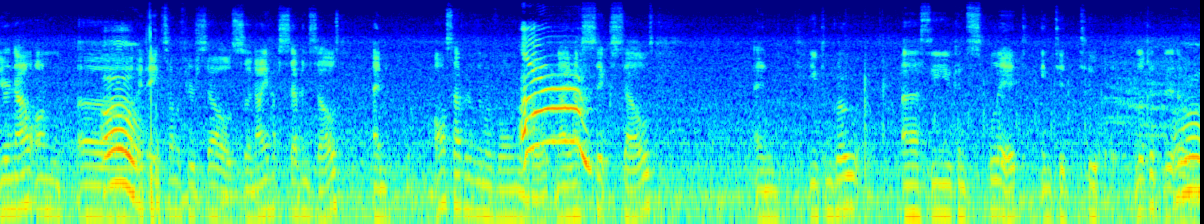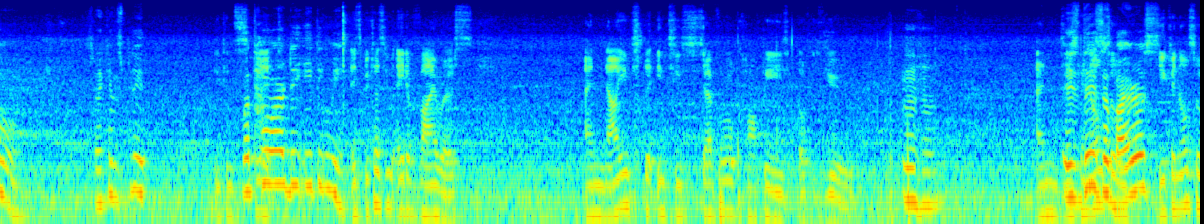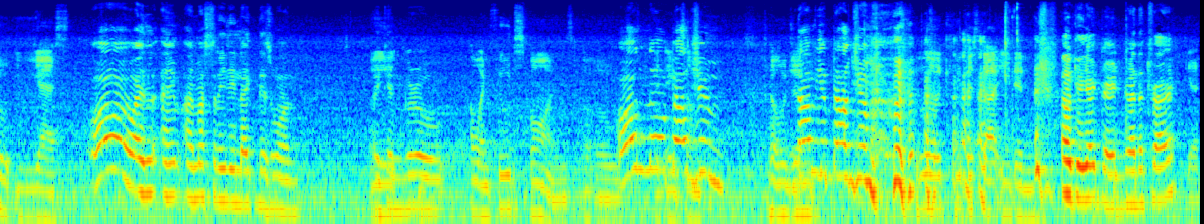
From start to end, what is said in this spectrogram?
you're now on. Uh, Oh. It ate some of your cells, so now you have seven cells, and all seven of them are vulnerable. Now you have six cells, and you can grow. Uh, see, you can split into two. Look at the. Oh. So I can split. You can split. But how are they eating me? It's because you ate a virus, and now you've split into several copies of you. Mm-hmm. And Is this a virus? You can also yes. Oh, I, I, I must really like this one. I you- can grow. Oh, and food spawns. Uh Oh oh. no, It Belgium! Belgium. Damn you, Belgium! Look, you just got eaten. okay, your turn. You wanna try? Yes.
